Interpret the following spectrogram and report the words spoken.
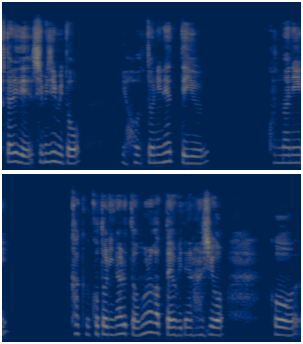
二人でしみじみと、いや、本当にねっていう、こんなに書くことになるとは思わなかったよみたいな話を、こ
